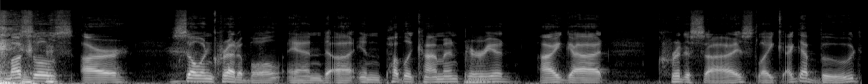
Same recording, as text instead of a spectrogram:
mussels are so incredible, and uh, in public comment Mm-hmm. period, I got criticized, like I got booed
